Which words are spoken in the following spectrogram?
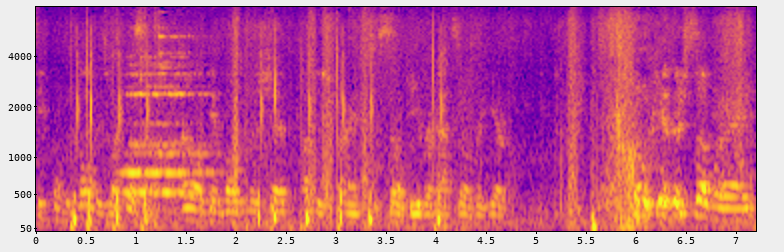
people in the colonies were like, listen, I don't want to get involved in this shit. I'm just trying to sell beaver hats over here. Okay, there's submarine.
